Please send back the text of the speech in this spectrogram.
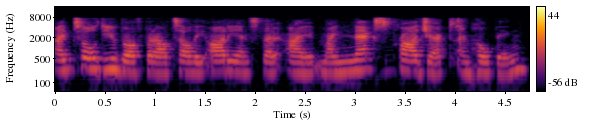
I told you both, but I'll tell the audience that I my next project, I'm hoping,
